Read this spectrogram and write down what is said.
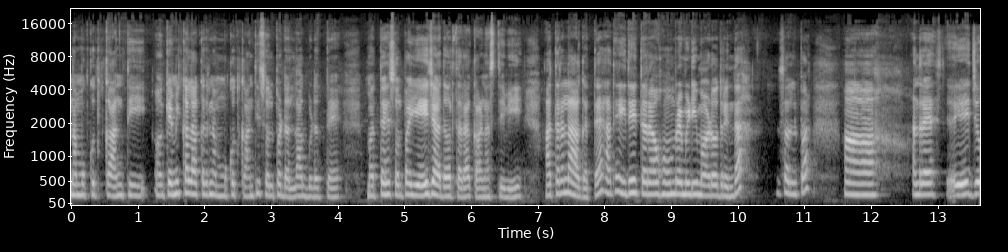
ನಮ್ಮ ಮುಖದ ಕಾಂತಿ ಕೆಮಿಕಲ್ ಹಾಕಿದ್ರೆ ನಮ್ಮ ಮುಖದ ಕಾಂತಿ ಸ್ವಲ್ಪ ಡಲ್ ಆಗಿಬಿಡುತ್ತೆ. ಮತ್ತು ಸ್ವಲ್ಪ ಏಜ್ ಆದವ್ರ ಥರ ಕಾಣಿಸ್ತೀವಿ. ಆ ಥರ ಎಲ್ಲ ಆಗುತ್ತೆ. ಅದೇ ಇದೇ ಥರ ಹೋಮ್ ರೆಮಿಡಿ ಮಾಡೋದ್ರಿಂದ ಸ್ವಲ್ಪ ಅಂದರೆ ಏಜು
